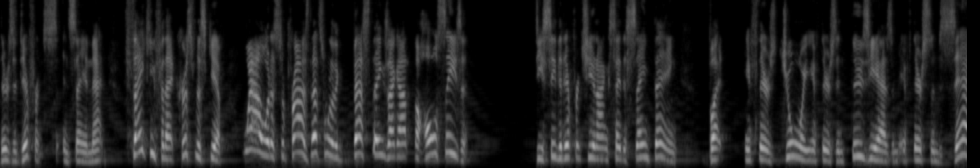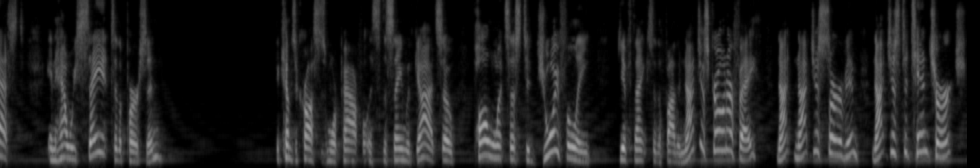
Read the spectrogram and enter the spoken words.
There's a difference in saying that. Thank you for that Christmas gift. Wow, what a surprise. That's one of the best things I got the whole season. Do you see the difference? You and I can say the same thing, but if there's joy, if there's enthusiasm, if there's some zest in how we say it to the person, it comes across as more powerful. It's the same with God. So Paul wants us to joyfully give thanks to the Father, not just grow in our faith, not, not just serve Him, not just attend church,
